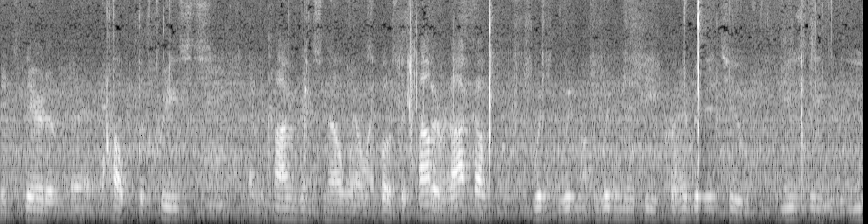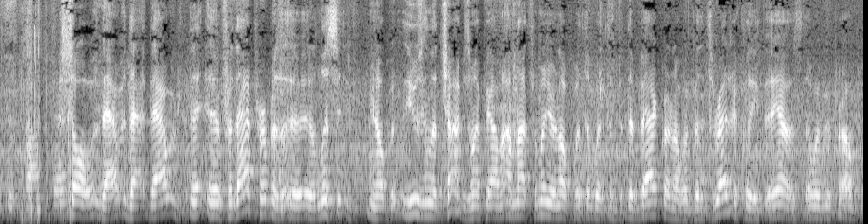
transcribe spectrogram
It's there to uh, help the priests and the congregants know when they're supposed to come or not come. Would, wouldn't, wouldn't it be prohibited to use the use the process? So that that that for that purpose, uh, illicit, you know, but using the chimes might be. I'm, I'm not familiar enough with the, with the, the, background of it, but theoretically, yes, that would be a problem.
